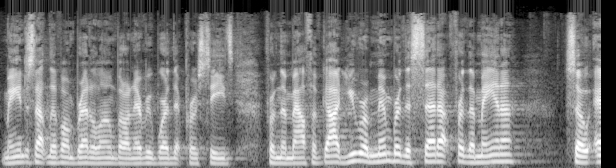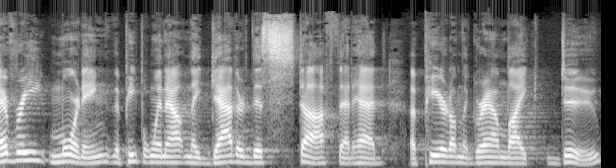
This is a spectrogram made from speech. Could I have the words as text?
Man does not live on bread alone, but on every word that proceeds from the mouth of God. You remember the setup for the manna? So every morning, the people went out and they gathered this stuff that had appeared on the ground like dew,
